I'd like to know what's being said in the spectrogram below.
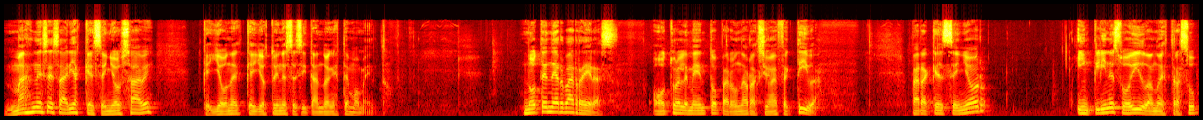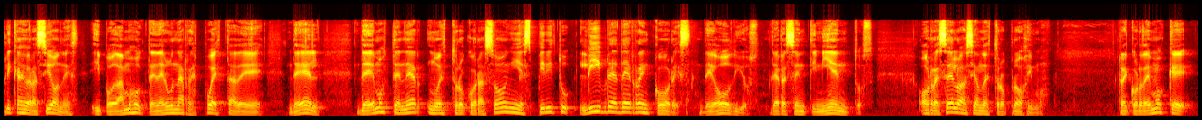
más necesarias que el Señor sabe que yo, que yo estoy necesitando en este momento. No tener barreras, otro elemento para una oración efectiva. Para que el Señor incline su oído a nuestras súplicas y oraciones y podamos obtener una respuesta de, de Él, debemos tener nuestro corazón y espíritu libre de rencores, de odios, de resentimientos o recelos hacia nuestro prójimo. Recordemos que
